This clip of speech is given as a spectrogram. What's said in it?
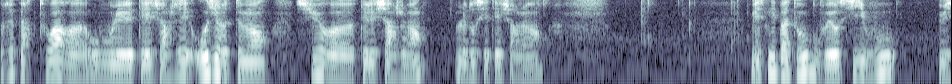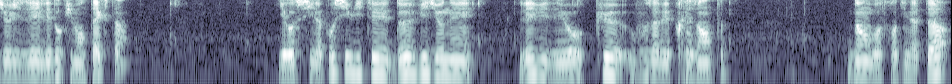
répertoire euh, où vous voulez les télécharger ou directement sur euh, téléchargement, le dossier téléchargement. Mais ce n'est pas tout, vous pouvez aussi vous visualiser les documents texte. Il y a aussi la possibilité de visionner les vidéos que vous avez présentes dans votre ordinateur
